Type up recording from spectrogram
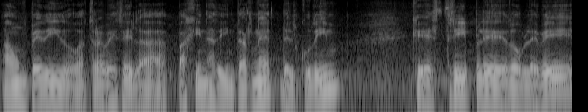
a un pedido a través de las páginas de internet del CUDIM, que es www.cudim.org.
